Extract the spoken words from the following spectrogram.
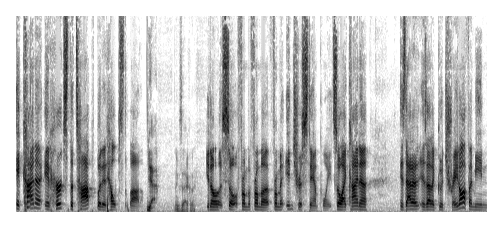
it kind of it hurts the top, but it helps the bottom. yeah, exactly. You know, so from from a from an interest standpoint. So I kind of is that a, is that a good trade off? I mean,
